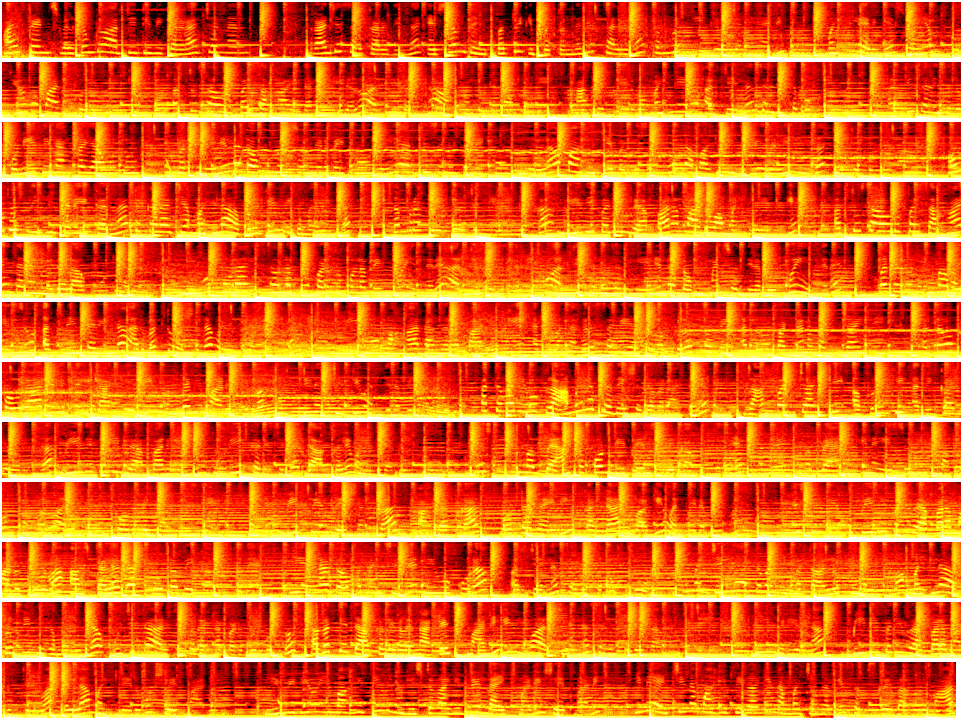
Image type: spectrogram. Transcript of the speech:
Hi friends welcome to R G TV Kannada channel ರಾಜ್ಯ ಸರ್ಕಾರದಿಂದ ಎರಡು ಸಾವಿರದ ಇಪ್ಪತ್ತು ಇಪ್ಪತ್ತೊಂದನೇ ಸಾಲಿನ ಗ್ರಾಮ ಪಂಚಾಯಿತಿ ಅಭಿವೃದ್ಧಿ ಅಧಿಕಾರಿಯವರಿಂದ ಬೀದಿ ಬದಿ ವ್ಯಾಪಾರಿಯನ್ನು ದೃಢೀಕರಿಸಿದ ದಾಖಲೆ ಹೊಂದಿರಬೇಕು ನಿಮ್ಮ ಬ್ಯಾಂಕ್ ಅಕೌಂಟ್ ಡೀಟೇಲ್ಸ್ ಬೇಕಾಗುತ್ತೆ ಮಾಡಿ ಶೇರ್ ಮಾಡಿ. ಇನ್ನ ಹೆಚ್ಚಿನ ಮಾಹಿತಿಗಾಗಿ ನಮ್ಮ ಚಾನಲ್ಗೆ ಸಬ್ಸ್ಕ್ರೈಬ್ ಆಗಲು ಮಾಡಿ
